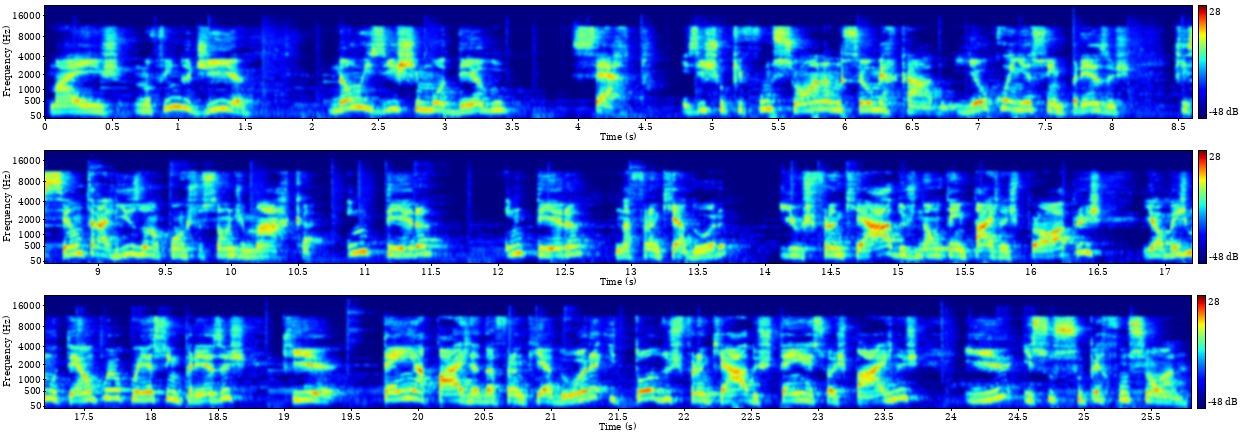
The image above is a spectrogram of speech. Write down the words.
Mas, no fim do dia, não existe modelo certo. Existe o que funciona no seu mercado. E eu conheço empresas que centralizam a construção de marca inteira, inteira na franqueadora, e os franqueados não têm páginas próprias, e ao mesmo tempo eu conheço empresas que têm a página da franqueadora e todos os franqueados têm as suas páginas, e isso super funciona.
